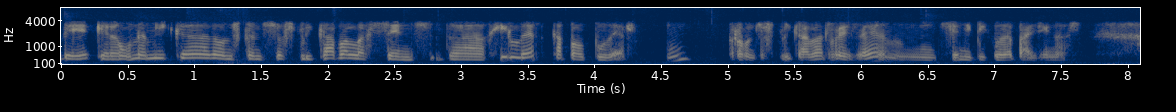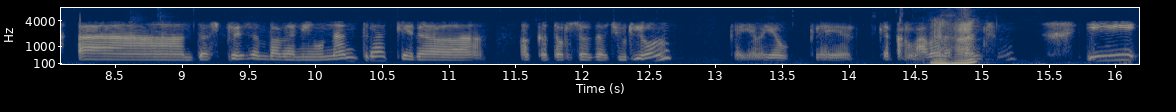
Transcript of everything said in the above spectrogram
bé, que era una mica doncs, que ens explicava l'ascens de Hitler cap al poder. Mm? Però ens explicava res, eh? cent i pico de pàgines. Uh, després en va venir un altre, que era el 14 de juliol, que ja veieu que, que parlava uh -huh. de França, i,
